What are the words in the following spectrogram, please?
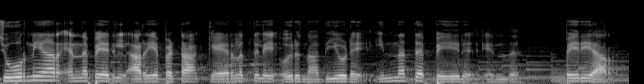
Churniyar എന്ന പേരിൽ അറിയപ്പെട്ട കേരളത്തിലെ ഒരു നദിയുടെ ഇന്നത്തെ പേര് എന്ത്? പെരിയാർ.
